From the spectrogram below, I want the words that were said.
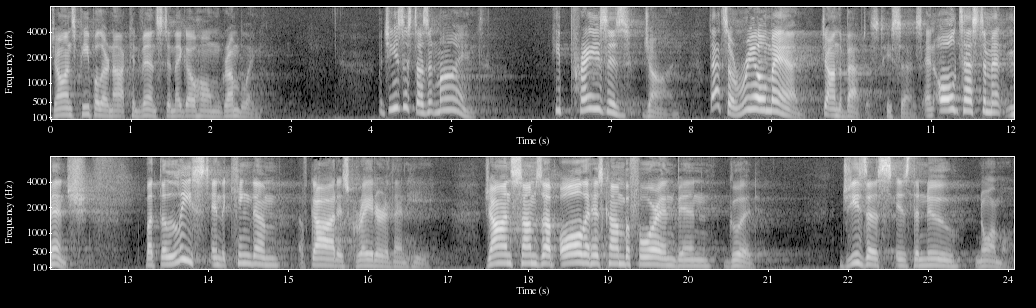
John's people are not convinced and they go home grumbling. But Jesus doesn't mind. He praises John. That's a real man, John the Baptist, he says, an Old Testament mensch. But the least in the kingdom of God is greater than he. John sums up all that has come before and been good. Jesus is the new normal.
